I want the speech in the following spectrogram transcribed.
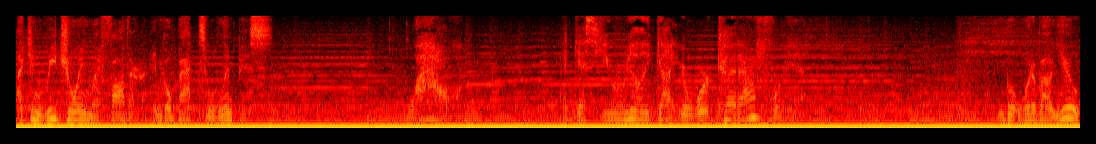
I can rejoin my father and go back to Olympus. Wow. I guess you really got your work cut out for you. But what about you?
